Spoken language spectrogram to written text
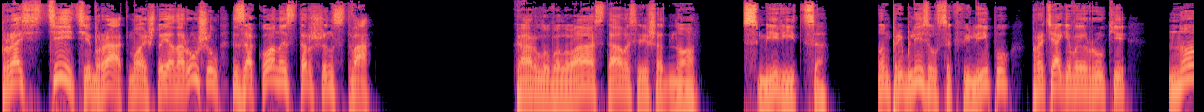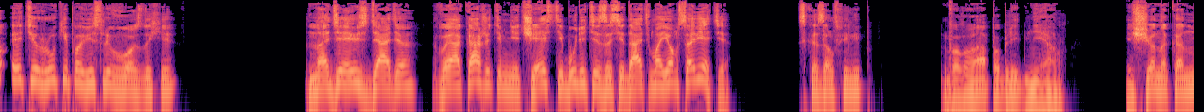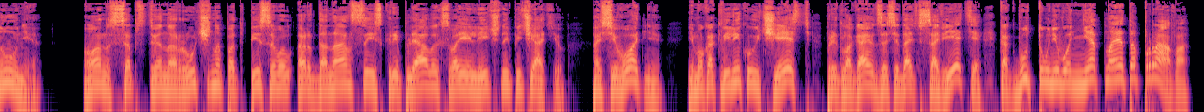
«Простите, брат мой, что я нарушил законы старшинства». Карлу Валуа осталось лишь одно — смириться. Он приблизился к Филиппу, протягивая руки, но эти руки повисли в воздухе. «Надеюсь, дядя, вы окажете мне честь и будете заседать в моем совете», — сказал Филипп. Валуа побледнел. Еще накануне он собственноручно подписывал ордонансы и скреплял их своей личной печатью, а сегодня ему как великую честь предлагают заседать в совете, как будто у него нет на это права.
